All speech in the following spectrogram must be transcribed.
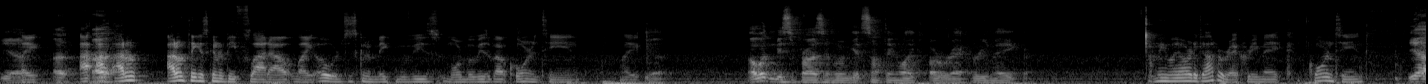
Yeah. Like, I, I, I, I don't, I don't think it's gonna be flat out like, oh, we're just gonna make movies, more movies about quarantine. Like, yeah. I wouldn't be surprised if we get something like a Rec remake. I mean, we already got a Rec remake, Quarantine. Yeah,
